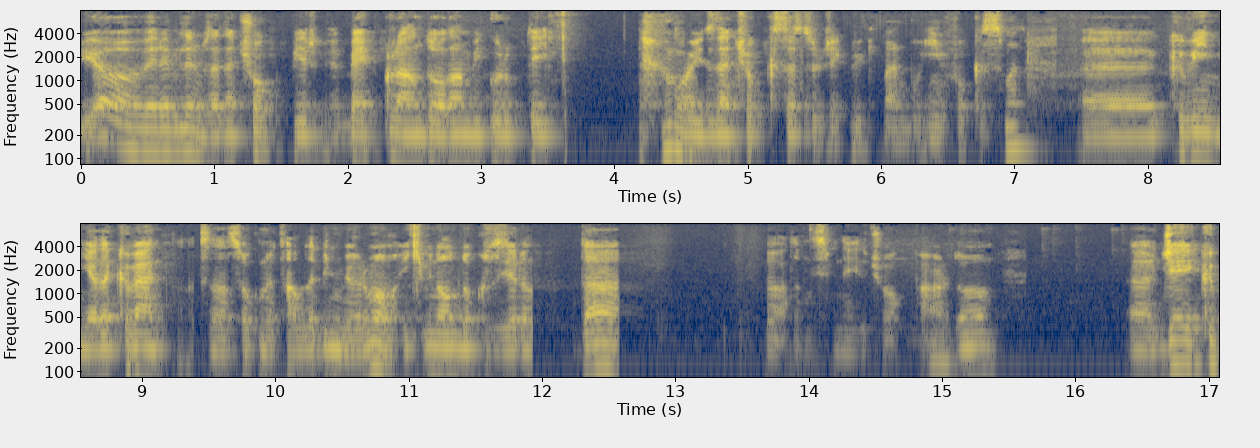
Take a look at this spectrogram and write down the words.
Yo verebilirim zaten çok bir background'ı olan bir grup değil. o yüzden çok kısa sürecek büyük ihtimal bu info kısmı. Ee, Queen ya da Kven nasıl okunuyor tam da bilmiyorum ama 2019 yılında adamın ismi neydi çok pardon. Ee, Jacob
